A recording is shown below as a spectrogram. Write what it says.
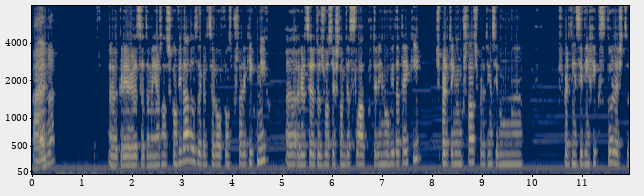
a Ana. Uh, queria agradecer também às nossas convidadas, agradecer ao Afonso por estar aqui comigo, uh, agradecer a todos vocês que estão desse lado por terem ouvido até aqui. Espero que tenham gostado, espero que tenha sido uma, Espero que tenha sido enriquecedor este,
